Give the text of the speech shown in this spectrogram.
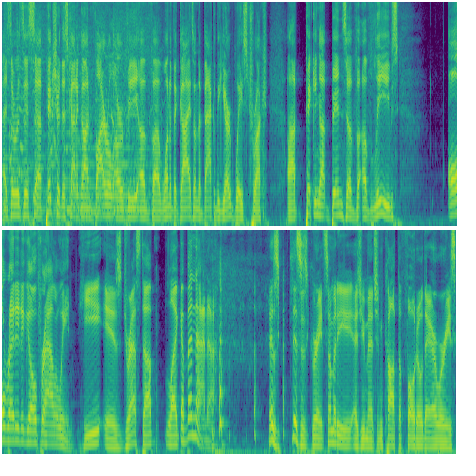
As there was this uh, picture that's kind of gone viral, RV, of uh, one of the guys on the back of the yard waste truck uh, picking up bins of, of leaves, all ready to go for Halloween. He is dressed up like a banana. this this is great. Somebody, as you mentioned, caught the photo there where he's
